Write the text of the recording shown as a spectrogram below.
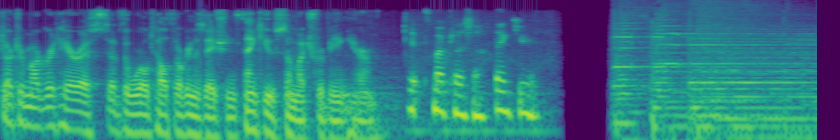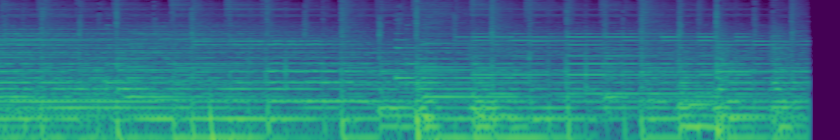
Dr. Margaret Harris of the World Health Organization, thank you so much for being here. It's my pleasure. Thank you.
